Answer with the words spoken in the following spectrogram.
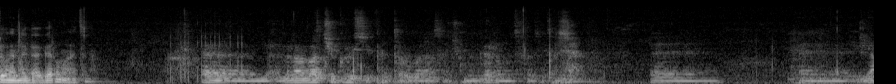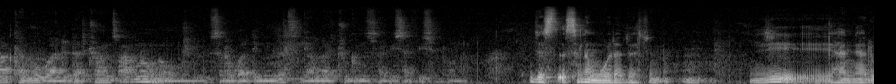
በመነጋገር ማለት ነው። ምናልባት ችግሮች ሲፈጠሩ በራሳችሁ መንገድ ነው የምትፈቱት እና ያ ከመዋደዳችሁ አንጻር ነው ነው ስለ ጓደኝነት ያላችሁ ግንዛቤ ሰፊ ስለሆነ just ስለመዋደዳችን ነው እንጂ ያን ያሉ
